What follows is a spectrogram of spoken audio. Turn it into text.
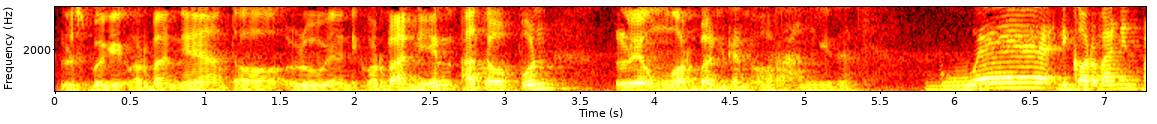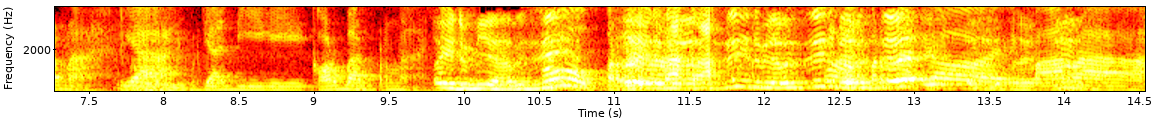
lu sebagai korbannya atau lu yang dikorbanin ataupun lu yang mengorbankan orang gitu? gue dikorbanin pernah ya jadi korban pernah Oh iya demi apa sih? Oh, pernah. Eh, demi apa sih? Demi apa sih? Demi apa sih? pernah parah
